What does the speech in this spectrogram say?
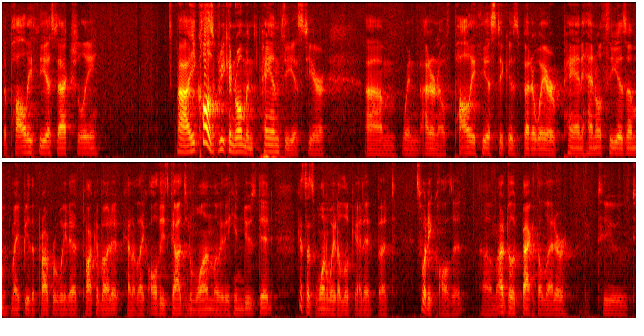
the polytheist actually. Uh, he calls Greek and Romans pantheist here. Um, when I don't know if polytheistic is a better way or panhenotheism might be the proper way to talk about it. Kind of like all these gods in one, the way the Hindus did. I guess that's one way to look at it, but it's what he calls it. Um, I have to look back at the letter to, to,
